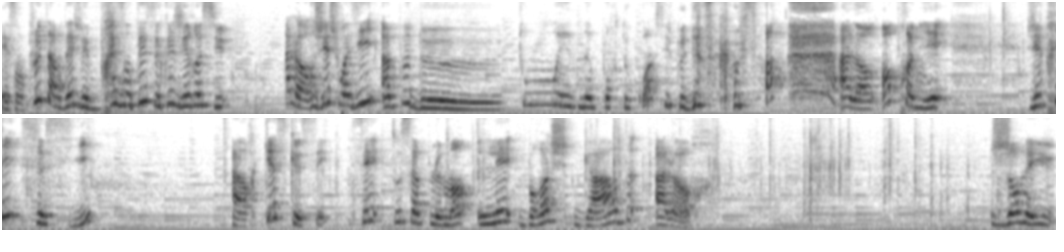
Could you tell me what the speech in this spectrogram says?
Et sans plus tarder, je vais vous présenter ce que j'ai reçu. Alors, j'ai choisi un peu de tout et n'importe quoi, si je peux dire ça comme ça. Alors, en premier, j'ai pris ceci. Alors, qu'est-ce que c'est? C'est tout simplement les broches garde. Alors, j'en ai eu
